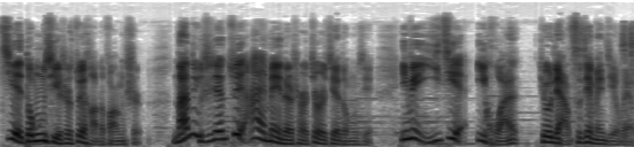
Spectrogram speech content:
借东西是最好的方式。男女之间最暧昧的事儿就是借东西，因为一借一还就两次见面机会了。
